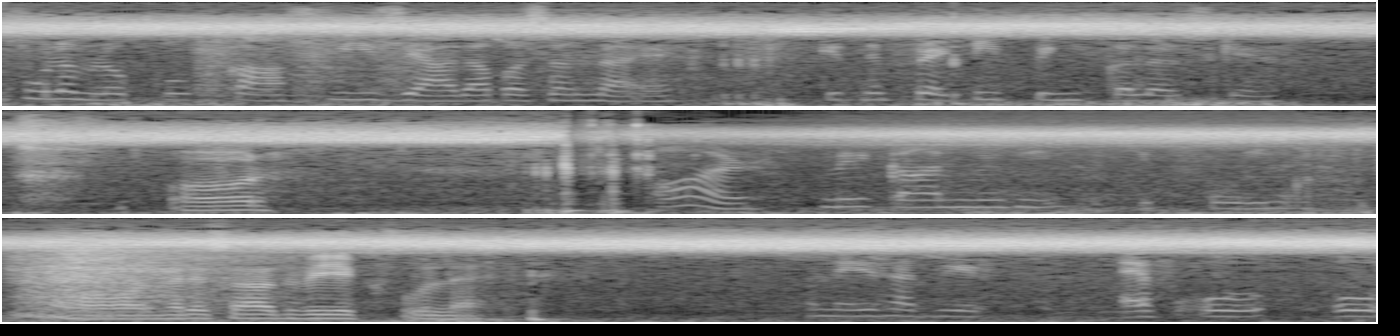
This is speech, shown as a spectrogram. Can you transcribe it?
फूल हम लोग को काफ़ी ज़्यादा पसंद आए कितने प्रेटी पिंक कलर्स के हैं। और? और मेरे कान में भी एक फूल है। और मेरे साथ भी एक फूल है। और मेरे साथ भी एक एफ़ ओ ओ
